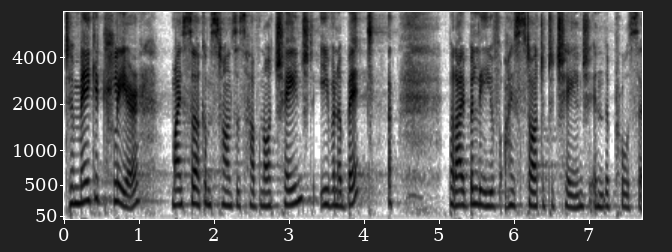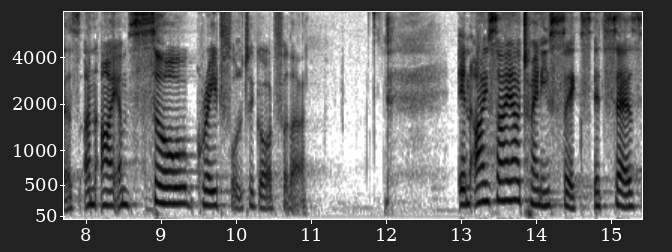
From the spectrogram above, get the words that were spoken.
To make it clear, my circumstances have not changed even a bit. But I believe I started to change in the process, and I am so grateful to God for that. In Isaiah 26, it says,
